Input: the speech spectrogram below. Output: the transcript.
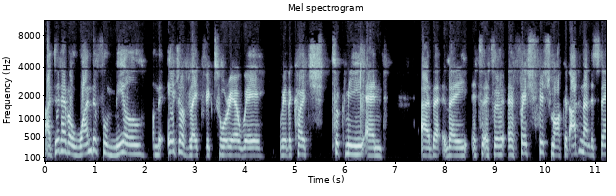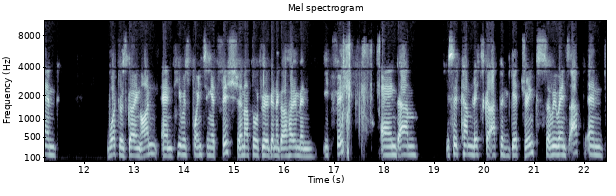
I did have a wonderful meal on the edge of Lake Victoria, where where the coach took me and uh, they, they it's it's a, a fresh fish market. I didn't understand what was going on, and he was pointing at fish, and I thought we were going to go home and eat fish. And um, he said, "Come, let's go up and get drinks." So we went up, and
